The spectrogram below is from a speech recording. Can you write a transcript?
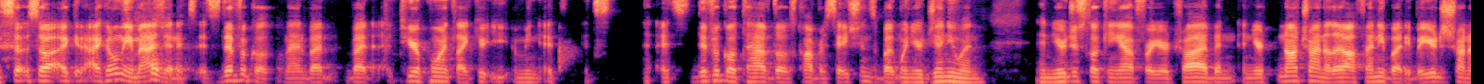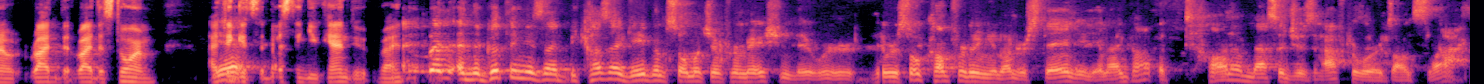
so, so I can, I can only imagine it's, it's difficult, man. But, but to your point, like, you, I mean, it, it's, it's difficult to have those conversations, but when you're genuine and you're just looking out for your tribe and, and you're not trying to lay off anybody, but you're just trying to ride the, ride the storm, I yeah. think it's the best thing you can do, right? And, and, the good thing is that because I gave them so much information, they were they were so comforting and understanding, and I got a ton of messages afterwards on Slack,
